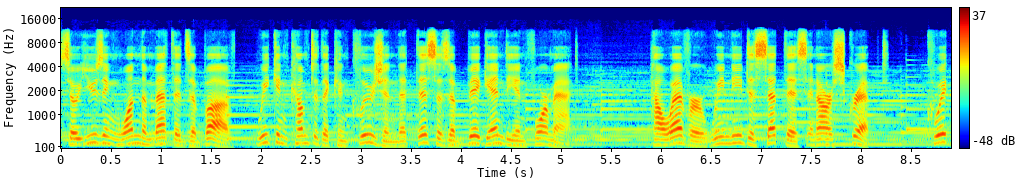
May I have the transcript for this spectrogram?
so using one of the methods above, we can come to the conclusion that this is a big endian format. However we need to set this in our script. Quick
